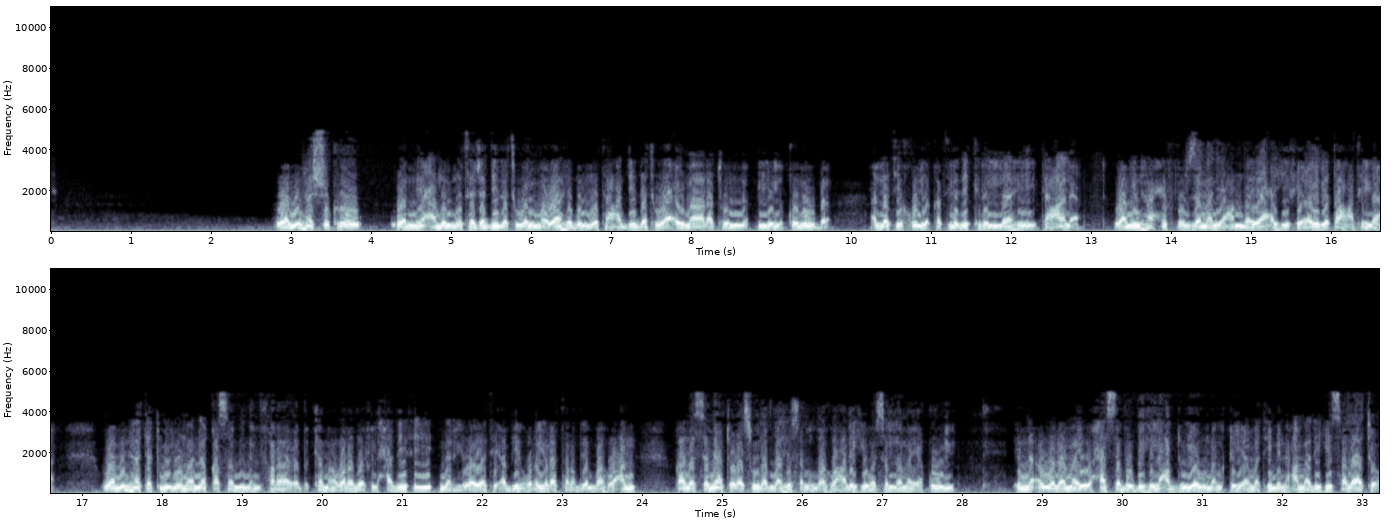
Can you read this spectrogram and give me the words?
ومنها الشكر والنعم المتجددة والمواهب المتعددة وعمارة للقلوب. التي خلقت لذكر الله تعالى ومنها حفظ الزمن عن ضياعه في غير طاعة الله ومنها تكميل ما نقص من الفرائض كما ورد في الحديث من رواية أبي هريرة رضي الله عنه قال سمعت رسول الله صلى الله عليه وسلم يقول إن أول ما يحاسب به العبد يوم القيامة من عمله صلاته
